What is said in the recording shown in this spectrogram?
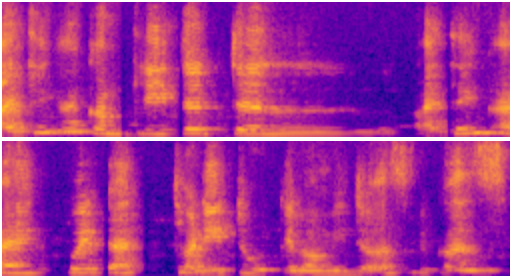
I think I completed till I think I quit at 32 kilometers because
